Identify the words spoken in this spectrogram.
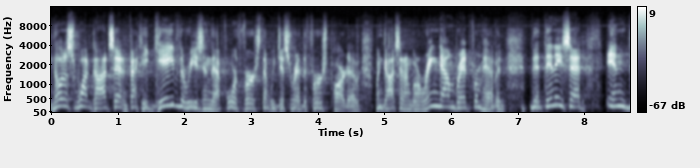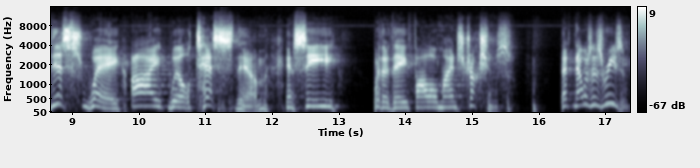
Notice what God said. In fact, He gave the reason that fourth verse that we just read, the first part of, when God said, I'm going to rain down bread from heaven. That then He said, In this way I will test them and see whether they follow my instructions. That, that was His reason.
